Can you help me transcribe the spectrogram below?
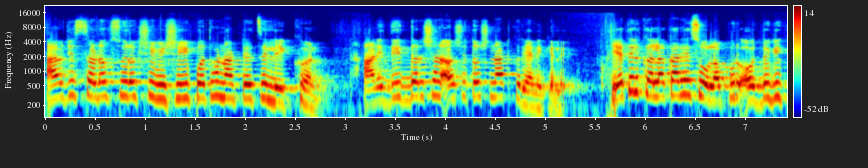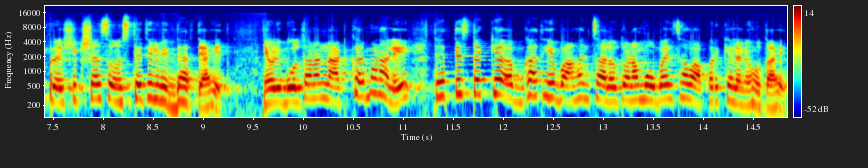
आयोजित सडक सुरक्षेविषयी पथनाट्याचे लेखन आणि दिग्दर्शन आशुतोष नाटकर यांनी केले. येथील कलाकार हे सोलापूर औद्योगिक प्रशिक्षण संस्थेतील विद्यार्थी आहेत. यावेळी बोलताना नाटकर म्हणाले तेहतीस टक्के अपघात हे वाहन चालवताना मोबाईलचा वापर केल्याने होत आहेत.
